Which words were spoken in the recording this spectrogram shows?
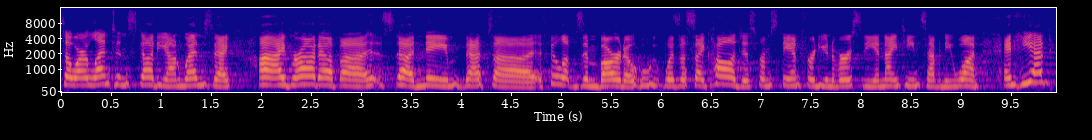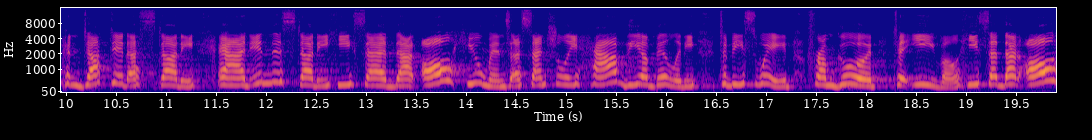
So, our Lenten study on Wednesday, I brought up a, name that's uh, Philip Zimbardo, who was a psychologist from Stanford University in 1971. And he had conducted a study. And in this study, he said that all humans essentially have the ability to be swayed from good to evil. He said that all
